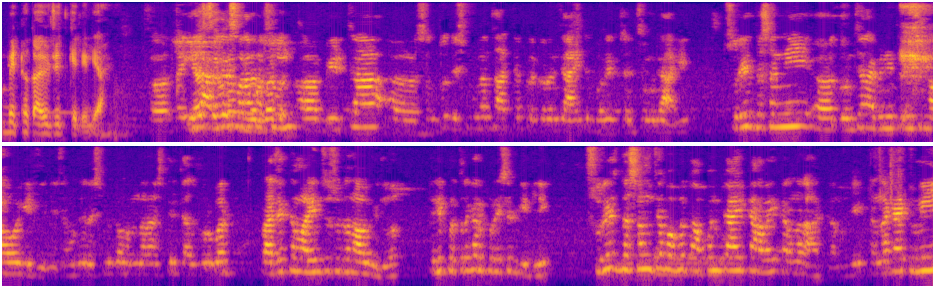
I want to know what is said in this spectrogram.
बैठक आयोजित केलेली आहे. बीडच्या संतोष देशमुखांचं हत्या प्रकरण जे आहे ते बरेच चर्चेमध्ये आहे. सुरेश दसांनी दोन चार अभिनेत्रींची नावं घेतली. त्याच्यामध्ये रश्मिका मंदाना असतील त्याचबरोबर प्राजक्ता माळींचं सुद्धा नाव घेतलं. त्यांनी पत्रकार परिषद घेतली. सुरेश दसांच्या बाबत आपण काय कारवाई करणार आहात का? म्हणजे त्यांना काय तुम्ही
